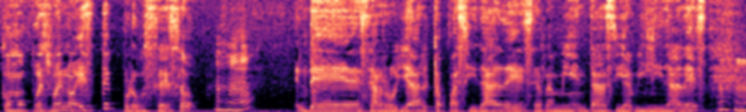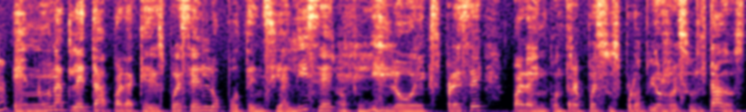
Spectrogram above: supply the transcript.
como pues bueno, este proceso de desarrollar capacidades, herramientas y habilidades en un atleta para que después él lo potencialice y lo exprese para encontrar pues sus propios resultados.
